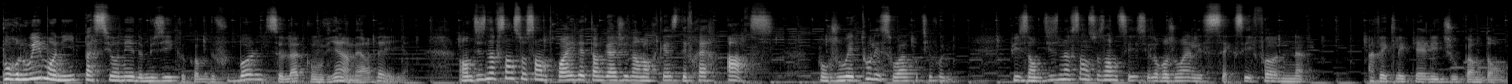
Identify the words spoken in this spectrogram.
Pour Louis Moni, passionné de musique comme de football, cela convient à merveille. En 1963, il est engagé dans l'orchestre des frères Ars pour jouer tous les soirs au Tivoli. Puis en 1966, il rejoint les Sexyphones avec lesquels il joue pendant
